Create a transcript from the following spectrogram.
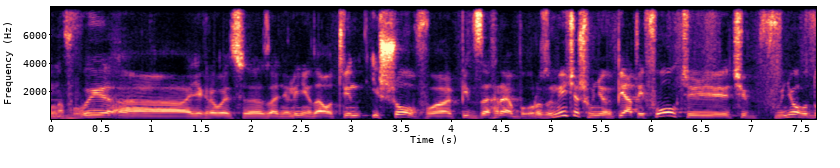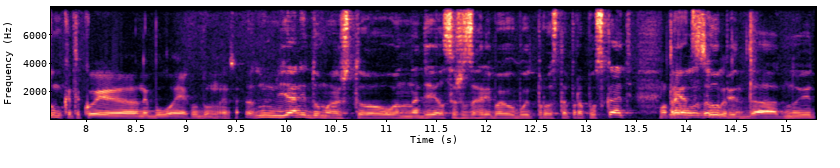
Дім, на фол. ви е, як гравець е, задньої лінії, да, от він ішов е, під Загребу. Розумієте, що в нього п'ятий фол, чи, чи в нього думки такої не було, як ви думаєте? Ну, Я не думаю, что он надеялся, что Загреба его будет просто пропускать Ну, и треба было отступит. забыть. Да. Ну и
